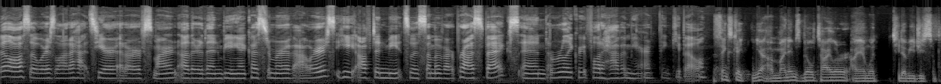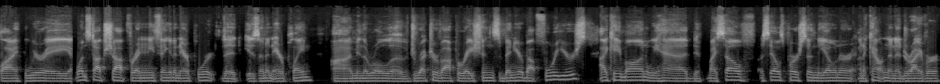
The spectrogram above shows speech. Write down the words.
Bill also wears a lot of hats here at RF Smart, other than being a customer of ours. He often meets with some of our prospects, and we're really grateful to have him here. Thank you, Bill. Thanks, Kate. Yeah, my name is Bill Tyler. I am with TWG Supply. We're a one stop shop for anything at an airport that isn't an airplane. I'm in the role of director of operations. I've been here about four years. I came on, we had myself, a salesperson, the owner, an accountant, and a driver.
